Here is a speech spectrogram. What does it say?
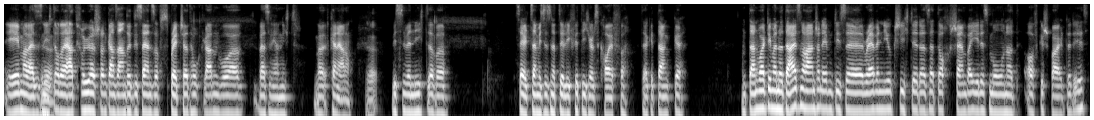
Eh, man weiß es ja. nicht. Oder er hat früher schon ganz andere Designs auf Spreadshirt hochgeladen, wo er, weiß ich ja nicht, keine Ahnung. Ja. Wissen wir nicht, aber seltsam ist es natürlich für dich als Käufer, der Gedanke. Und dann wollte ich mir nur da jetzt noch anschauen, eben diese Revenue-Geschichte, dass er doch scheinbar jedes Monat aufgespaltet ist.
